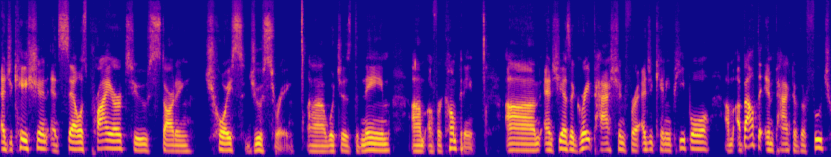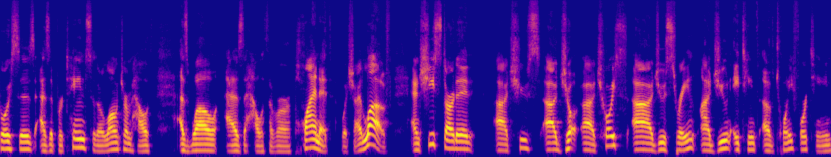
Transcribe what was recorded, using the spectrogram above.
education, and sales prior to starting Choice Juicery, uh, which is the name um, of her company. Um, and she has a great passion for educating people um, about the impact of their food choices as it pertains to their long term health, as well as the health of our planet, which I love. And she started uh, choose uh, jo- uh, choice uh, juicery uh, June 18th of 2014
